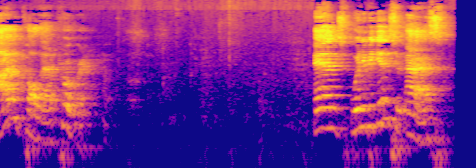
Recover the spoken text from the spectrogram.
I would call that a program. And when you begin to ask,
